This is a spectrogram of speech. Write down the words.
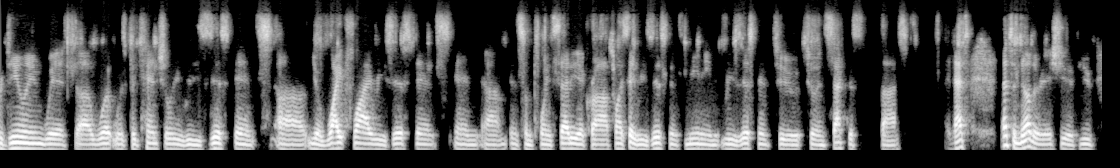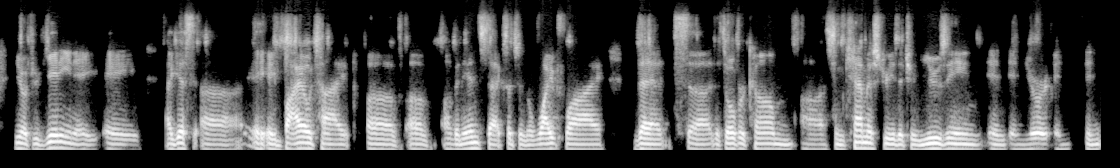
we're dealing with uh, what was potentially resistance, uh, you know, whitefly resistance and um, in some poinsettia crops. When I say resistance, meaning resistant to to insecticides, and that's that's another issue. If you you know if you're getting a a I guess uh, a, a, biotype of, of, of an insect such as a whitefly that's uh, that's overcome uh, some chemistry that you're using in, in your in, in,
